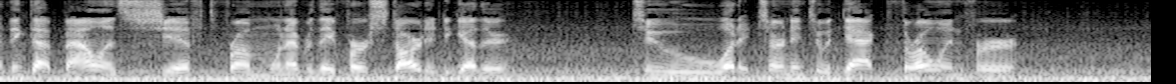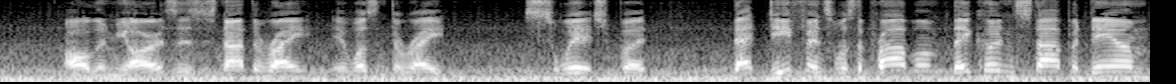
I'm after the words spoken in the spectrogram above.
I think that balance shift from whenever they first started together to what it turned into a Dak throwing for all them yards is just not the right. It wasn't the right switch, but that defense was the problem. They couldn't stop a damn.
